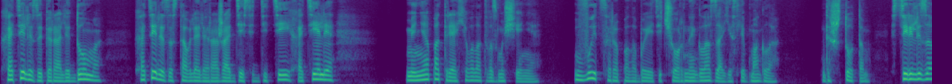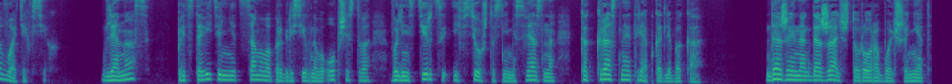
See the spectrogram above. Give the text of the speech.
Хотели запирали дома, хотели заставляли рожать десять детей, хотели... Меня потряхивало от возмущения. Выцарапала бы эти черные глаза, если б могла. Да что там, стерилизовать их всех. Для нас представительниц самого прогрессивного общества, валенстирцы и все, что с ними связано, как красная тряпка для быка. Даже иногда жаль, что Рора больше нет,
